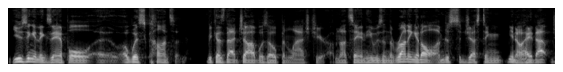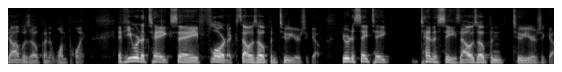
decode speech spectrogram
using an example, uh, a Wisconsin, because that job was open last year. I'm not saying he was in the running at all. I'm just suggesting, you know, hey, that job was open at one point. If he were to take, say, Florida, because that was open two years ago, if he were to say take Tennessee, that was open two years ago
